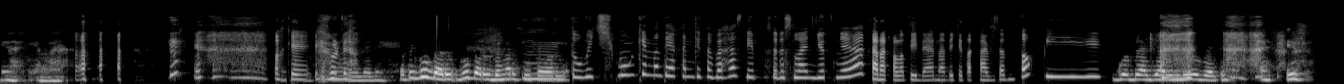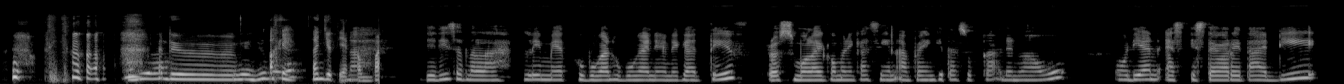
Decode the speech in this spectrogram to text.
ya, ya Oke, okay, udah. udah deh. Tapi gue baru gue baru dengar sih hmm, teori. To which mungkin nanti akan kita bahas di episode selanjutnya karena kalau tidak nanti kita kehabisan topik. Gue belajarin dulu berarti. Eh, iya. Aduh. Iya Oke, okay, ya. lanjut ya nah, keempat. Jadi setelah limit hubungan-hubungan yang negatif, terus mulai komunikasiin apa yang kita suka dan mau, Kemudian as is teori tadi,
